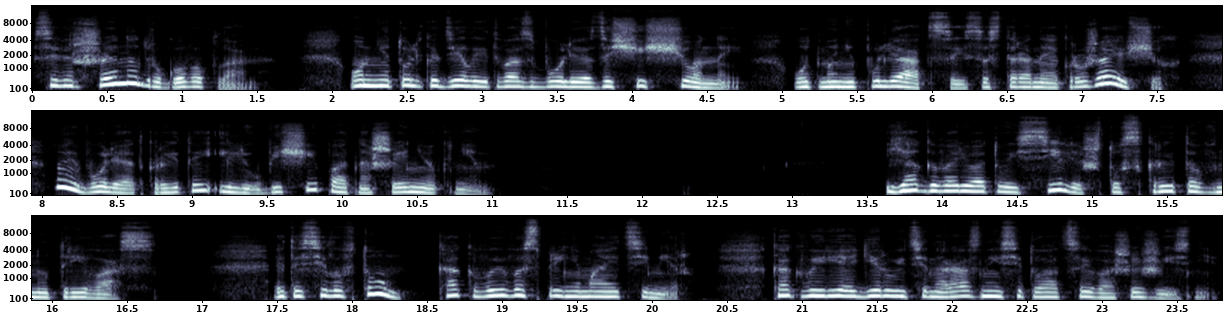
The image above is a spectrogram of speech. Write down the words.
совершенно другого плана. Он не только делает вас более защищенной от манипуляций со стороны окружающих, но и более открытой и любящей по отношению к ним. Я говорю о той силе, что скрыта внутри вас. Эта сила в том, как вы воспринимаете мир, как вы реагируете на разные ситуации вашей жизни,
